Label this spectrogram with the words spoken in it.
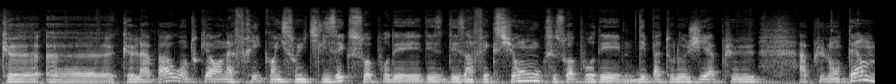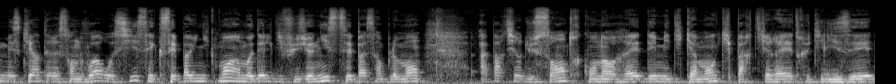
que, euh, que là-bas, ou en tout cas en Afrique, quand ils sont utilisés, que ce soit pour des, des, infections ou que ce soit pour des, des, pathologies à plus, à plus long terme. Mais ce qui est intéressant de voir aussi, c'est que c'est pas uniquement un modèle diffusionniste, c'est pas simplement à partir du centre qu'on aurait des médicaments qui partiraient être utilisés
